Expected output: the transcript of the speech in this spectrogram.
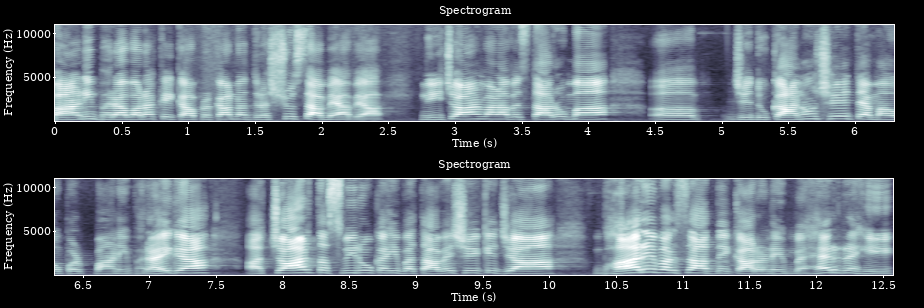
પાણી ભરાવાના કંઈક આ પ્રકારના દ્રશ્યો સામે આવ્યા. નીચાણવાળા વિસ્તારોમાં જે દુકાનો છે તેમાં ઉપર પાણી ભરાઈ ગયા. આ ચાર તસવીરો કહી બતાવે છે કે જ્યાં ભારે વરસાદને કારણે મહેર નહીં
